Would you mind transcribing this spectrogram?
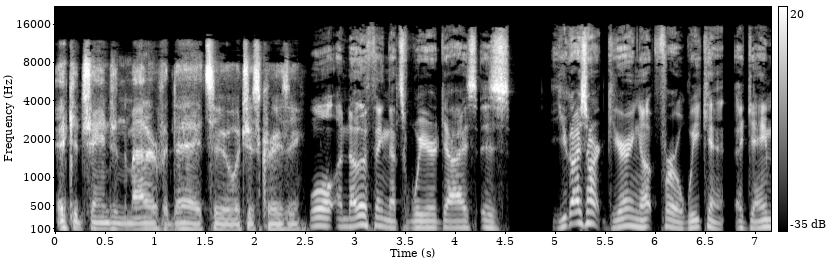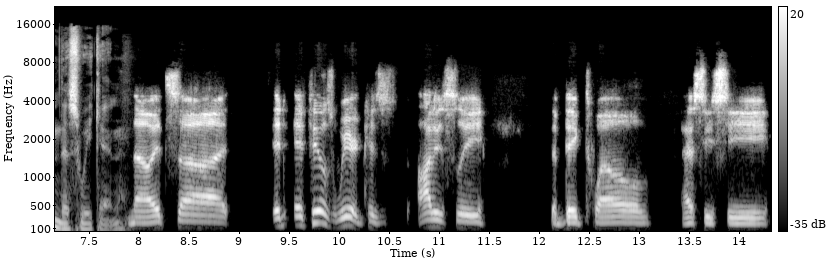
It could change in the matter of a day too, which is crazy. Well, another thing that's weird, guys, is you guys aren't gearing up for a weekend, a game this weekend. No, it's uh, it it feels weird because obviously the Big Twelve, SEC,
